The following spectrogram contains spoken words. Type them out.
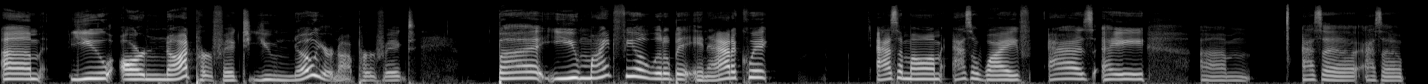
Um, you are not perfect. You know you're not perfect, but you might feel a little bit inadequate as a mom, as a wife, as a um, as a as a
